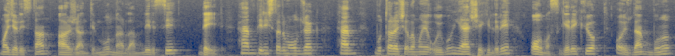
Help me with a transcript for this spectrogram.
Macaristan, Arjantin bunlardan birisi değil. Hem pirinç tarımı olacak hem bu taraçalamaya uygun yer şekilleri olması gerekiyor. O yüzden bunu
